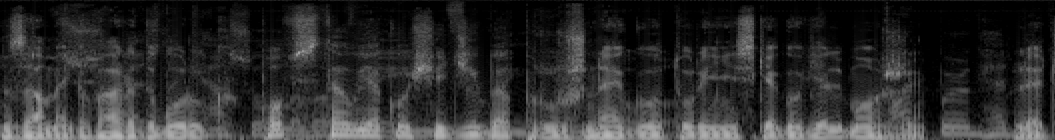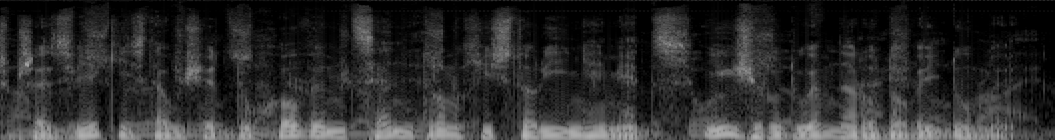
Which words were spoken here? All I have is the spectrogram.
Zamek Wartburg powstał jako siedziba próżnego turyńskiego wielmoży, lecz przez wieki stał się duchowym centrum historii Niemiec i źródłem narodowej dumy.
